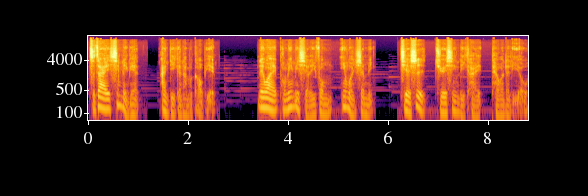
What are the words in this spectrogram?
只在心里面暗地跟他们告别。另外，彭明敏写了一封英文声明，解释决心离开台湾的理由。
